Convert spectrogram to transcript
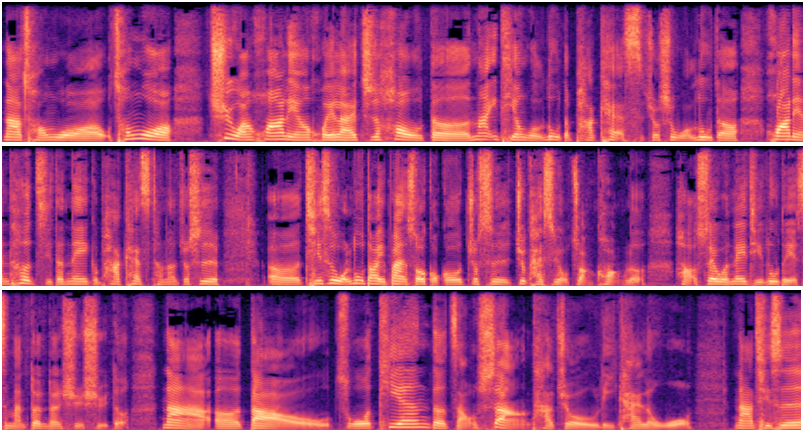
那从我从我去完花莲回来之后的那一天，我录的 podcast 就是我录的花莲特辑的那一个 podcast 呢，就是呃，其实我录到一半的时候，狗狗就是就开始有状况了。好，所以我那一集录的也是蛮断断续续的。那呃，到昨天的早上，它就离开了我。那其实，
